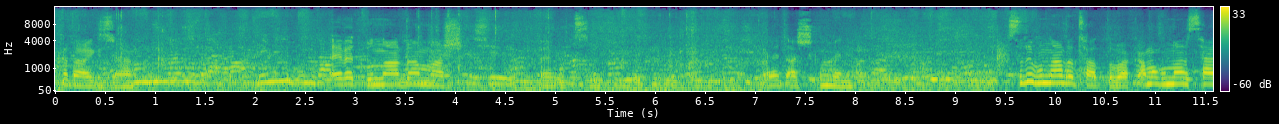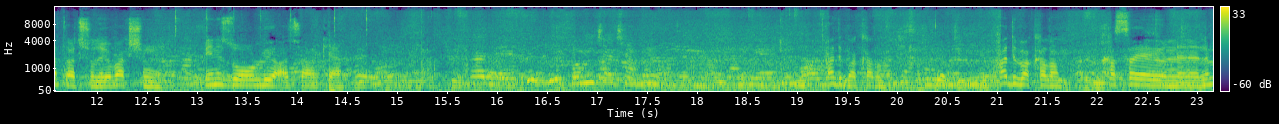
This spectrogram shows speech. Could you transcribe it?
Ne kadar güzel. Evet bunlardan var. Evet. Evet aşkım benim. Sude bunlar da tatlı bak ama bunlar sert açılıyor. Bak şimdi. Beni zorluyor açarken. ben hiç açamıyorum. Hadi bakalım. Hadi bakalım. Kasaya yönlenelim.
